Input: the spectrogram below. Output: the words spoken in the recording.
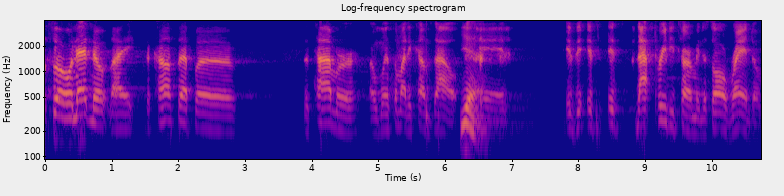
so on that note, like the concept of the timer of when somebody comes out, Yeah. and is it it's it's not predetermined. It's all random.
